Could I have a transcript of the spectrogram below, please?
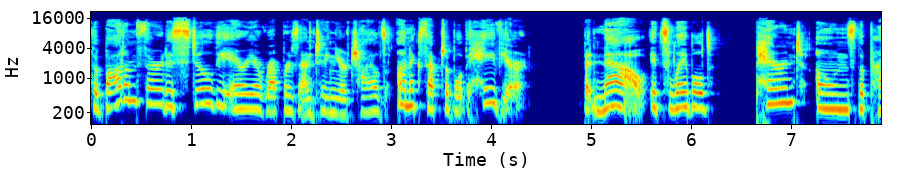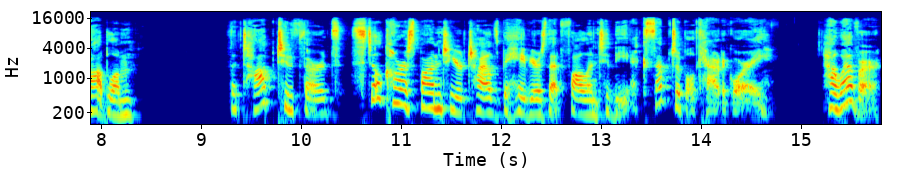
The bottom third is still the area representing your child's unacceptable behavior, but now it's labeled Parent Owns the Problem. The top two thirds still correspond to your child's behaviors that fall into the acceptable category. However,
